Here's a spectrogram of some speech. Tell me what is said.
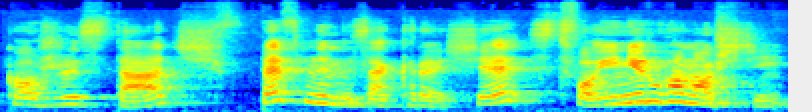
korzystać w pewnym zakresie z Twojej nieruchomości.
